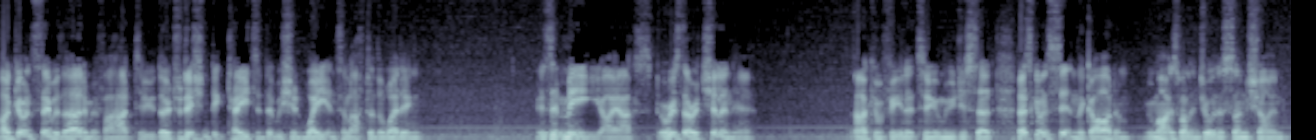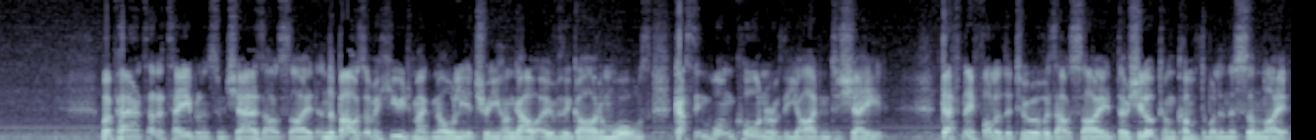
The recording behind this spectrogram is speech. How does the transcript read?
I'd go and stay with Erdem if I had to, though tradition dictated that we should wait until after the wedding. Is it me, I asked, or is there a chill in here? I can feel it too, Mooja said. Let's go and sit in the garden. We might as well enjoy the sunshine. My parents had a table and some chairs outside, and the boughs of a huge magnolia tree hung out over the garden walls, casting one corner of the yard into shade. Defne followed the two of us outside, though she looked uncomfortable in the sunlight,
